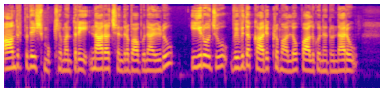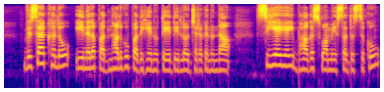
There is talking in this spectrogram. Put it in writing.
ఆంధ్రప్రదేశ్ ముఖ్యమంత్రి నారా చంద్రబాబు నాయుడు ఈరోజు వివిధ కార్యక్రమాల్లో పాల్గొననున్నారు. విశాఖలో ఈ నెల పద్నాలుగు పదిహేను తేదీల్లో జరగనున్న సీఐఐ భాగస్వామ్య సదస్సుకు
